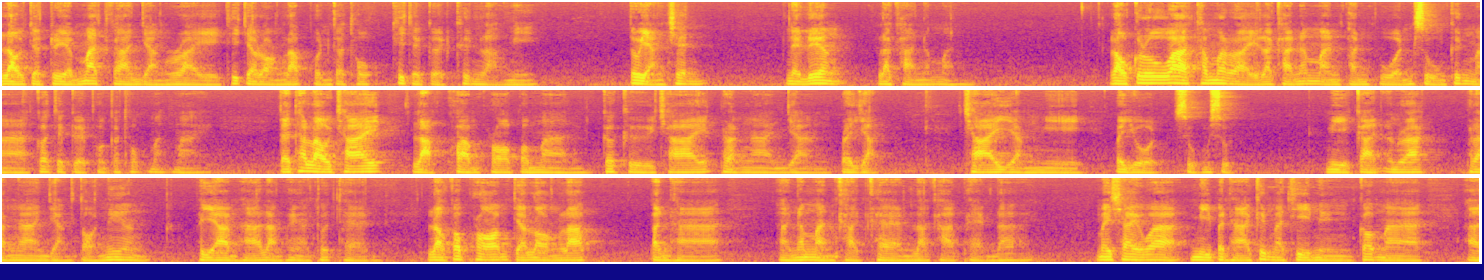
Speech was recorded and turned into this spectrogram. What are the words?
เราจะเตรียมมาตรการอย่างไร ที่จะรองรับผลกระทบที่จะเกิดขึ้นเหล่านี้ ตัวอย่างเช่น ในเรื่องราคาน้ำมัน เราก็รู้ว่าถ้าเมื่อไหร่ราคาน้ำมันผันผวนสูงขึ้นมา ก็จะเกิดผลกระทบมากมาย แต่ถ้าเราใช้หลักความพอประมาณก็คือใช้พลังงานอย่างประหยัด ใช้อย่างมีประโยชน์สูงสุด มีการอนุรักษ์ พลังงานอย่างต่อเนื่อง พยายามหาแหล่งพลังงานทดแทน เราก็พร้อมจะรองรับปัญหาน้ำมันขาดแคลนราคาแพงได้ ไม่ใช่ว่ามีปัญหาขึ้นมาทีหนึ่งก็มา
